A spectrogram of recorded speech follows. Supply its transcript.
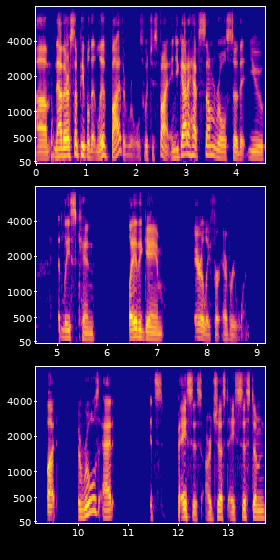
Um, now there are some people that live by the rules, which is fine, and you got to have some rules so that you at least can play the game fairly for everyone. But the rules at its basis are just a system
